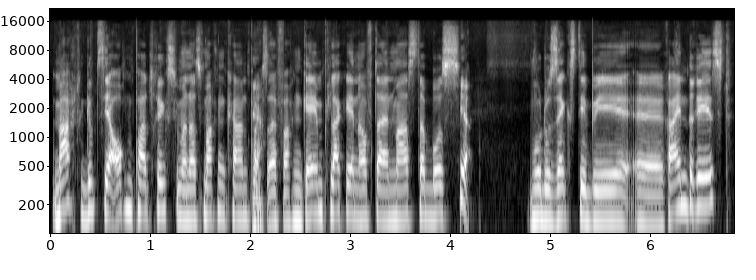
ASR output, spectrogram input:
macht. Gibt es ja auch ein paar Tricks, wie man das machen kann. Packst einfach ein Game-Plugin auf deinen Masterbus Ja. wo du 6 dB äh, reindrehst.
